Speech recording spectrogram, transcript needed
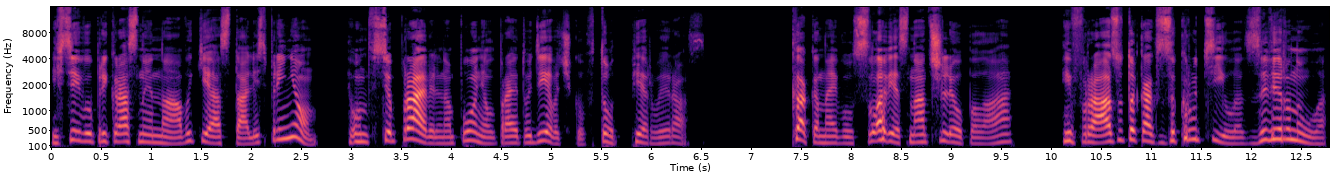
и все его прекрасные навыки остались при нем. Он все правильно понял про эту девочку в тот первый раз. Как она его словесно отшлепала, а? И фразу-то как закрутила, завернула,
